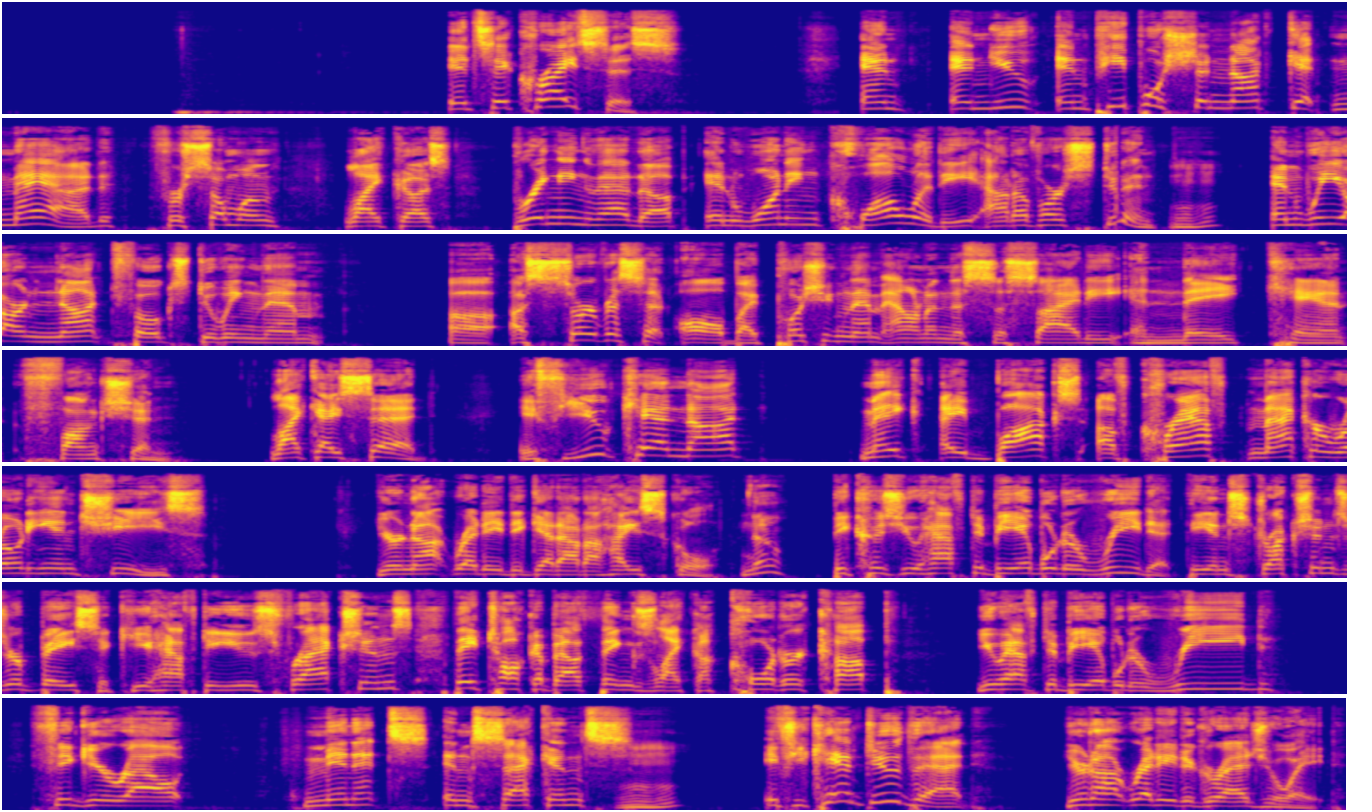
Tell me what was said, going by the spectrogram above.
It's a crisis. And and you and people should not get mad for someone like us bringing that up and wanting quality out of our student. And we are not folks doing them uh, a service at all by pushing them out into society and they can't function. Like I said, if you cannot make a box of Kraft macaroni and cheese, you're not ready to get out of high school No. because you have to be able to read it. The instructions are basic. You have to use fractions. They talk about things like a quarter cup. You have to be able to read, figure out minutes and seconds. Mm-hmm. If you can't do that, you're not ready to graduate.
